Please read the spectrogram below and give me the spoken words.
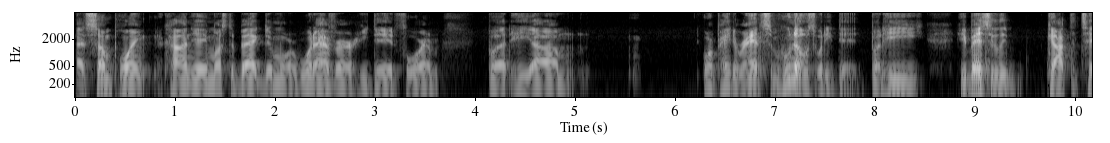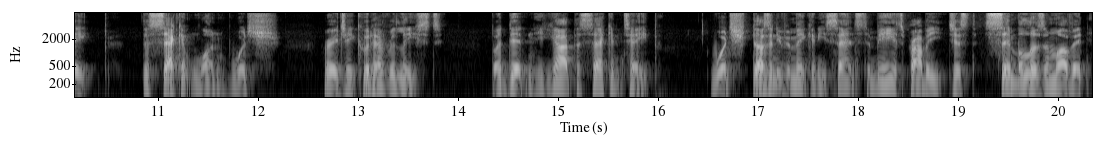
at some point, Kanye must have begged him or whatever he did for him, but he, um, or paid a ransom. Who knows what he did? But he, he basically got the tape, the second one, which Ray J could have released, but didn't. He got the second tape, which doesn't even make any sense to me. It's probably just symbolism of it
